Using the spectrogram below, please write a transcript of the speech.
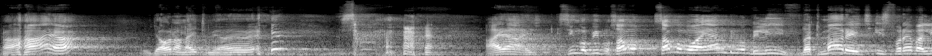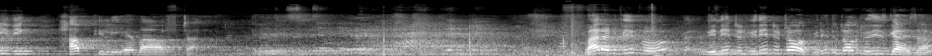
Haya. Hujaona nightmare wewe. Aya, single people, some, some of our young people believe that marriage is forever living happily ever after. Married people, we need to we need to talk. We need to talk to these guys, huh?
